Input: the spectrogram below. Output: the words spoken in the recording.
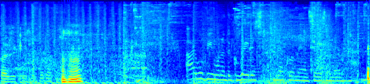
Казики забирати. Угу. I will be one of the greatest necromancers in Manhattan.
